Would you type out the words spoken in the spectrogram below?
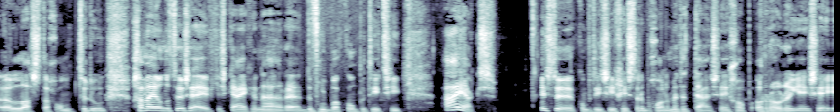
lastig om te doen. Gaan wij ondertussen eventjes kijken naar de voetbalcompetitie. Ajax is de competitie gisteren begonnen met een thuiszege op Roda JC.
